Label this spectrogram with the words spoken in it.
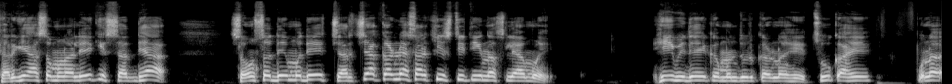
खरगे असं म्हणाले की सध्या संसदेमध्ये चर्चा करण्यासारखी स्थिती नसल्यामुळे ही विधेयकं मंजूर करणं हे चूक आहे. पुन्हा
